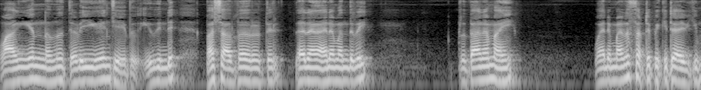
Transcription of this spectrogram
വാങ്ങിയെന്ന് തെളിയുകയും ചെയ്തു. ഇതിന്റെ പശ്ചാത്തലത്തിൽ ധനകാര്യമന്ത്രി പ്രധാനമായി വരുമാന സർട്ടിഫിക്കറ്റ് ആയിരിക്കും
